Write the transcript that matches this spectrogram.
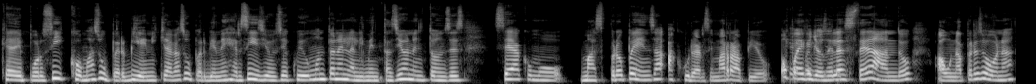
que de por sí coma súper bien y que haga súper bien ejercicio, se cuide un montón en la alimentación, entonces sea como más propensa a curarse más rápido. O puede que yo se la esté dando a una persona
